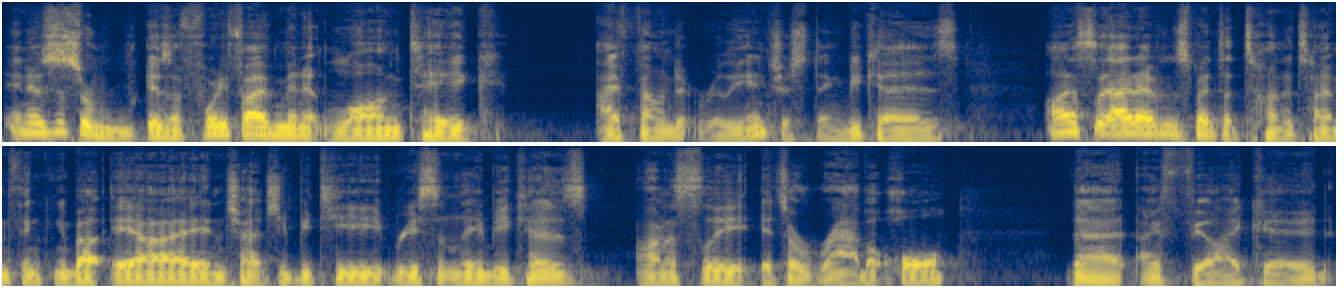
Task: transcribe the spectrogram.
and it was just a is a forty five minute long take. I found it really interesting because honestly, I haven't spent a ton of time thinking about AI and ChatGPT recently because honestly, it's a rabbit hole that I feel I could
